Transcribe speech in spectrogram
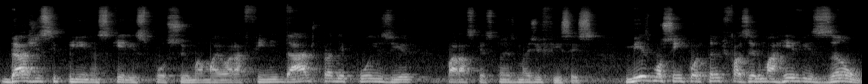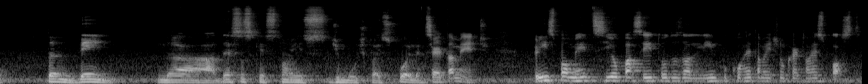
das disciplinas que eles possuem uma maior afinidade, para depois ir para as questões mais difíceis. Mesmo assim, é importante fazer uma revisão também dessas questões de múltipla escolha? Certamente. principalmente se eu passei todas a limpo corretamente no cartão resposta.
